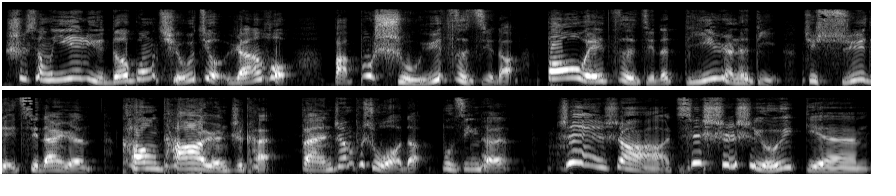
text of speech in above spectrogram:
是向耶律德光求救，然后把不属于自己的、包围自己的敌人的地去许给契丹人，慷他人之慨，反正不是我的，不心疼。这事儿啊，其实是有一点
